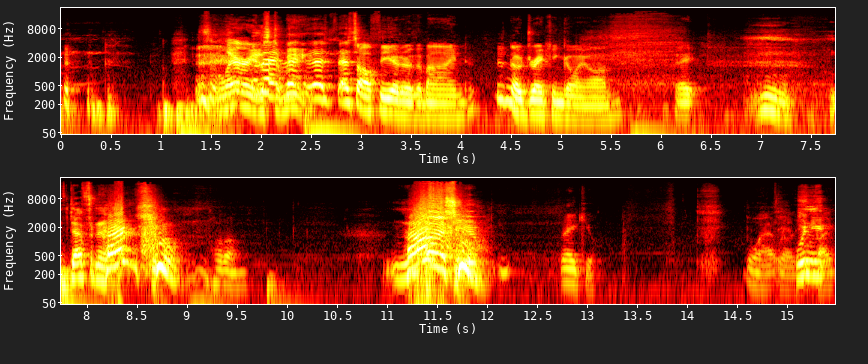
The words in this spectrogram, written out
It's hilarious that- to that- me. that- that's all theater of the mind. There's no drinking going on. Hey. Hmm. Definitely. Hold on. Bless you. Thank you. Boy, that really When you-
